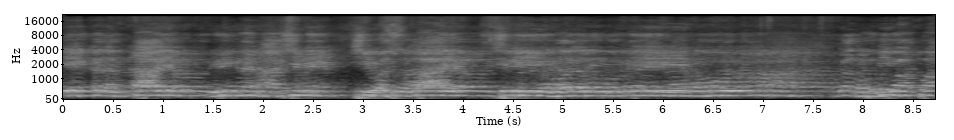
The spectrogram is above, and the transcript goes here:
एकदन्ताय विघ्ननाशिने शिवसुताय श्रीभद्रमूर्ते नमो नमः गणपती बाप्पा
